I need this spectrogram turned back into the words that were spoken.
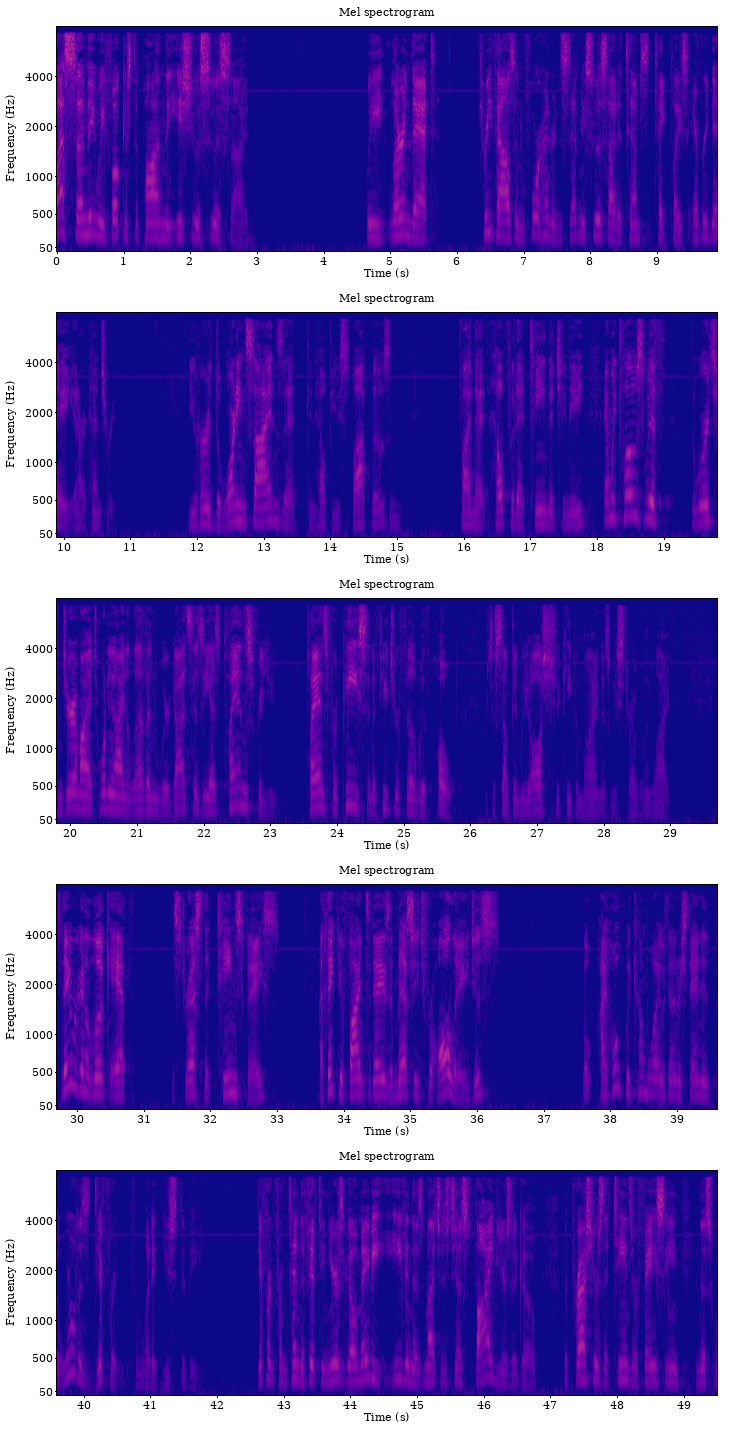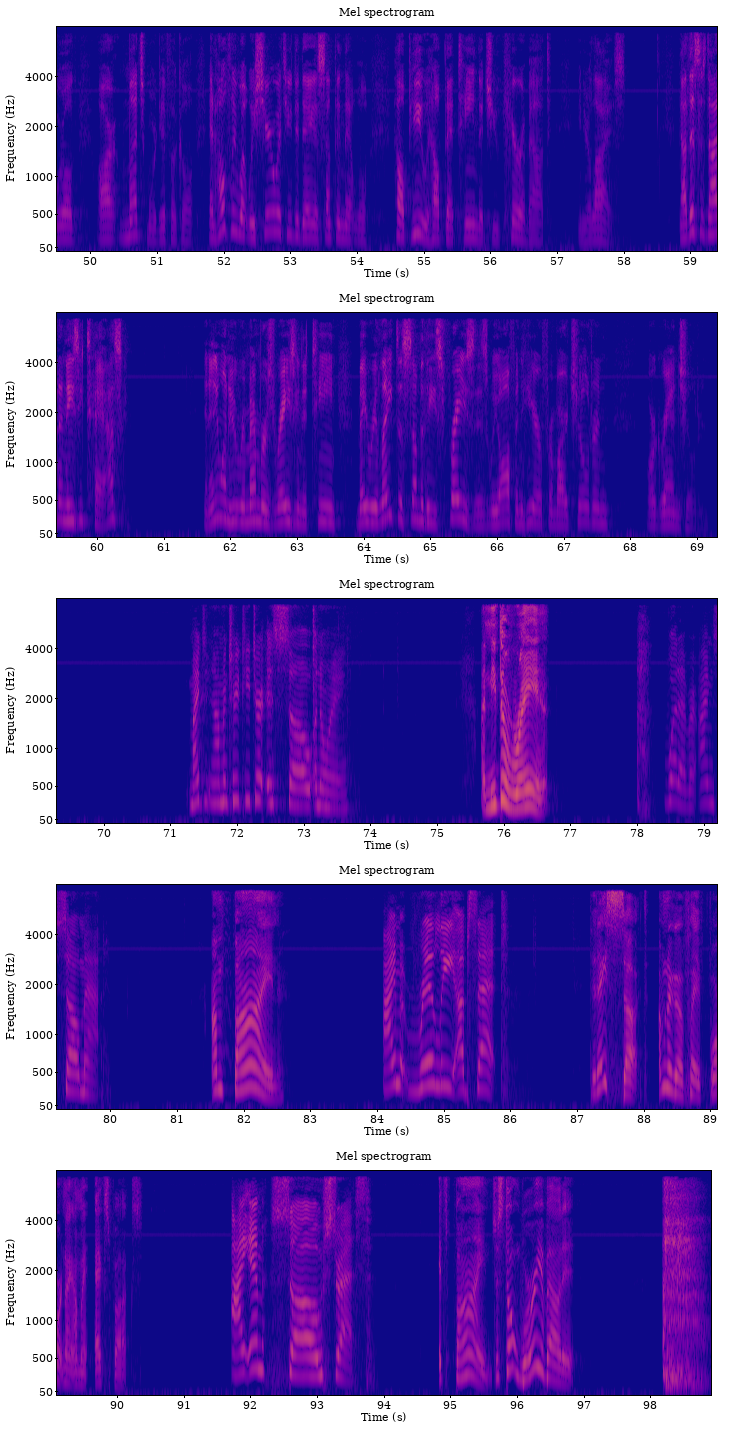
Last Sunday, we focused upon the issue of suicide. We learned that 3,470 suicide attempts take place every day in our country. You heard the warning signs that can help you spot those and find that help for that teen that you need. And we closed with the words from Jeremiah 29:11 where God says he has plans for you, plans for peace and a future filled with hope, which is something we all should keep in mind as we struggle in life. Today we're going to look at the stress that teens face. I think you'll find today is a message for all ages. But I hope we come away with understanding that the world is different from what it used to be. Different from 10 to 15 years ago, maybe even as much as just five years ago. The pressures that teens are facing in this world are much more difficult. And hopefully, what we share with you today is something that will help you help that teen that you care about in your lives. Now, this is not an easy task, and anyone who remembers raising a teen may relate to some of these phrases we often hear from our children or grandchildren. My geometry teacher is so annoying. I need to rant. Whatever, I'm so mad. I'm fine. I'm really upset. Today sucked. I'm gonna go play Fortnite on my Xbox. I am so stressed. It's fine. Just don't worry about it. I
